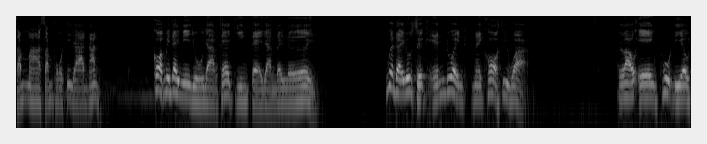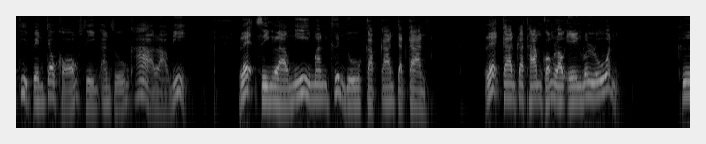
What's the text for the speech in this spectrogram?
สัมมาสัมโพธิญาณนั้น ก็ไม่ได้มีอยู่อย่างแท้จริงแต่อย่างใดเลย เมื่อใดรู้สึกเห็นด้วยในข้อที่ว่า เราเองผู้เดียวที่เป็นเจ้าของสิ่งอันสูงค่าเหล่านี้ และสิ่งเหล่านี้มันขึ้นอยู่กับการจัดการ และการกระทำของเราเองล้วนๆคือ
